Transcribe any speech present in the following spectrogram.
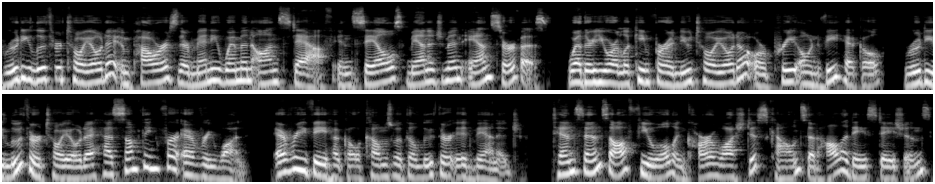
Rudy Luther Toyota empowers their many women on staff in sales, management, and service. Whether you are looking for a new Toyota or pre owned vehicle, Rudy Luther Toyota has something for everyone. Every vehicle comes with a Luther Advantage 10 cents off fuel and car wash discounts at holiday stations,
